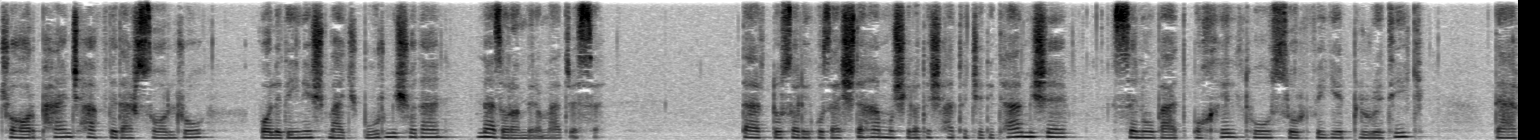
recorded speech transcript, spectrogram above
چهار پنج هفته در سال رو والدینش مجبور می شدن نذارن بره مدرسه. در دو سال گذشته هم مشکلاتش حتی جدیتر میشه. سه نوبت با خلط و سرفه pleuritic در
